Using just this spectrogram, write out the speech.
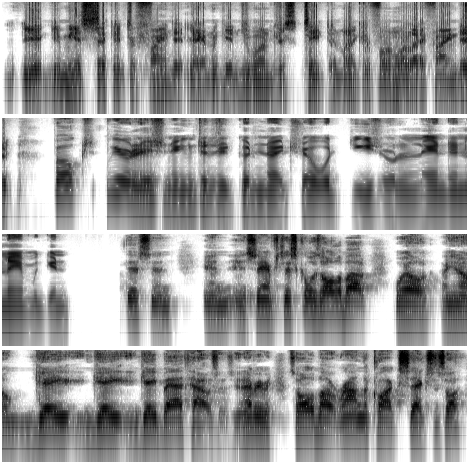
Yeah, give me a second to find it, Lammigan. Do you want to just take the microphone while I find it? Folks, we're listening to the Good Night Show with Diesel and Landon Lammigan. this in, in, in San Francisco is all about, well, you know, gay, gay, gay bathhouses and every, it's all about round the clock sex. It's all,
